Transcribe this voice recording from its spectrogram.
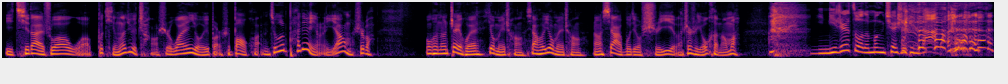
以期待说我不停的去尝试，万一有一本是爆款，就跟拍电影一样嘛，是吧？我可能这回又没成，下回又没成，然后下一步就十亿了，这是有可能吗？你你这做的梦确实挺大的。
